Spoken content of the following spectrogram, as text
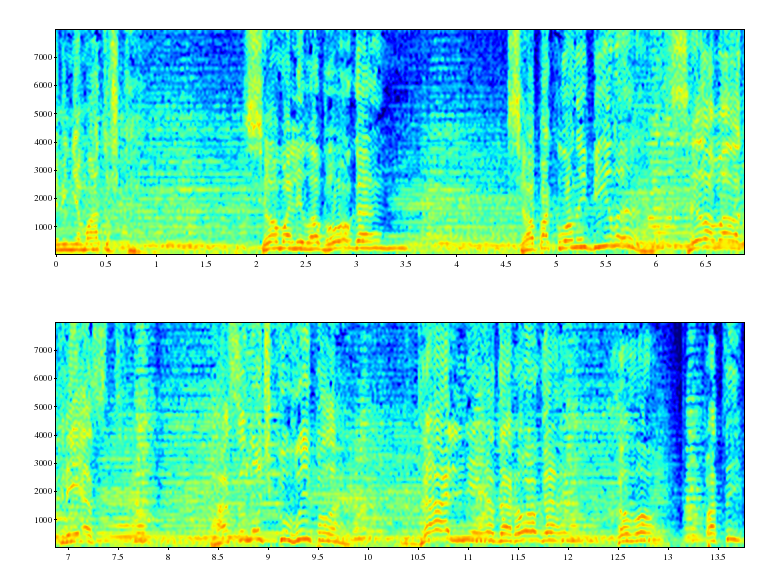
За меня матушка. Все молила Бога Все поклоны била Целовала крест А сыночку выпала Дальняя дорога Хлопоты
